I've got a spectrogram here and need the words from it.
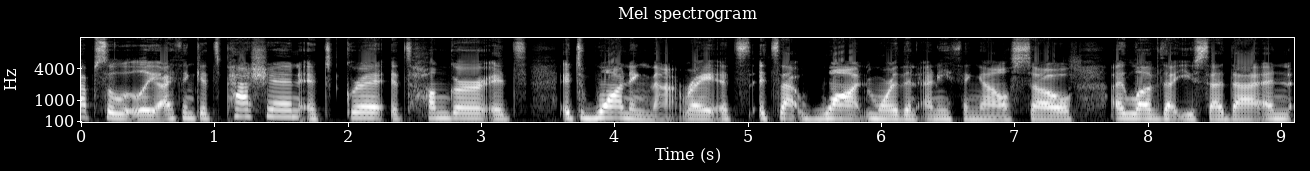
Absolutely. I think it's passion, it's grit, it's hunger, it's it's wanting that, right? It's it's that want more than anything else. So I love that you said that. And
